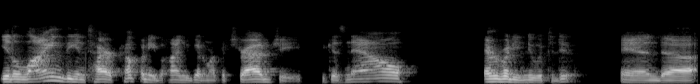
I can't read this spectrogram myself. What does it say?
it aligned the entire company behind the go-to-market strategy because now everybody knew what to do. And uh,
